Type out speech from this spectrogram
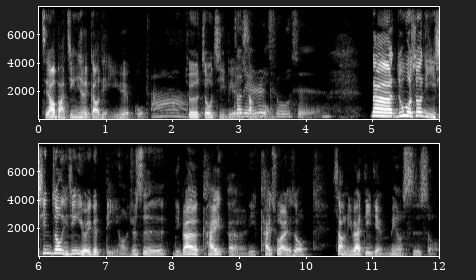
只要把今天的高点一越过啊，就是周级别的上攻。是。那如果说你心中已经有一个底哦，就是礼拜二开呃，你开出来的时候，上礼拜低点没有失守？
